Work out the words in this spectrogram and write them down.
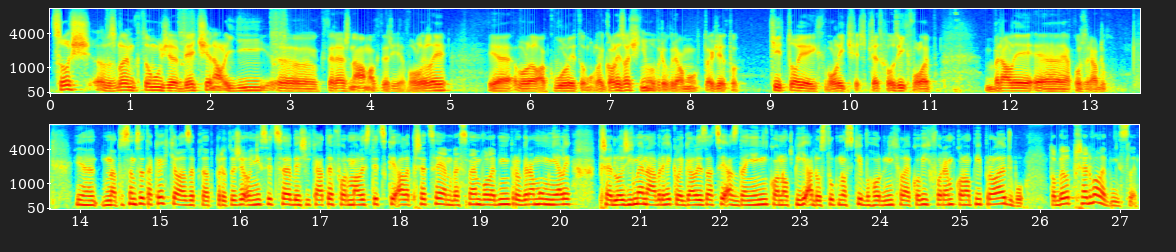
Což vzhledem k tomu, že většina lidí, eh, které znám a kteří je volili, je volila kvůli tomu legalizačnímu programu, takže to tito jejich voliči z předchozích voleb brali eh, jako zradu. Na to jsem se také chtěla zeptat, protože oni sice, vy říkáte formalisticky, ale přece jen ve svém volebním programu měli předložíme návrhy k legalizaci a zdanění konopí a dostupnosti vhodných lékových forem konopí pro léčbu. To byl předvolební slib.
